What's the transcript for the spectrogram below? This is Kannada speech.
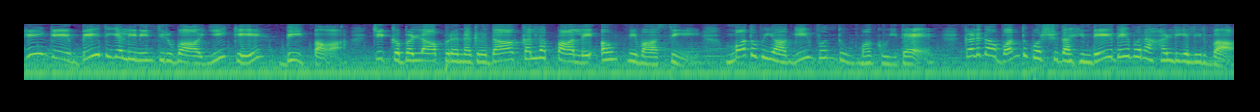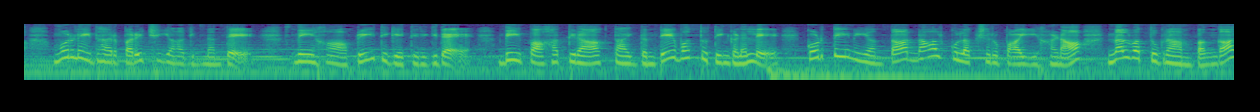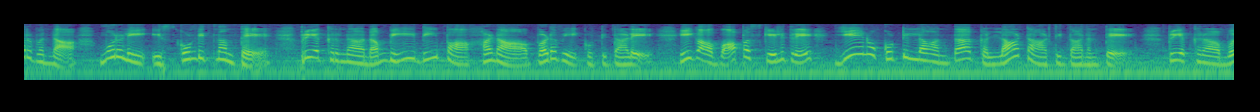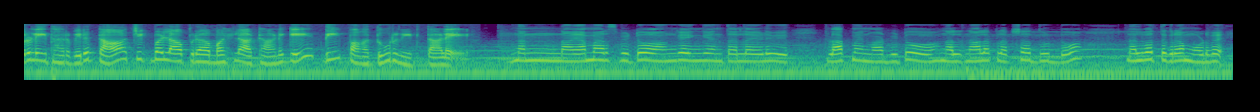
ಹೀಗೆ ಬೀದಿಯಲ್ಲಿ ನಿಂತಿರುವ ಈಕೆ ದೀಪ. ಚಿಕ್ಕಬಳ್ಳಾಪುರ ನಗರದ ಕಲ್ಲಪ್ಪ ಲೇಔಟ್ ನಿವಾಸಿ. ಮದುವೆಯಾಗಿ ಒಂದು ಮಗು ಇದೆ. ಕಳೆದ ಒಂದು ವರ್ಷದ ಹಿಂದೆ ದೇವನಹಳ್ಳಿಯಲ್ಲಿರುವ ಮುರಳೀಧರ್ ಪರಿಚಯ ಆಗಿದ್ದಂತೆ ಸ್ನೇಹ, ಪ್ರೀತಿಗೆ ತಿರುಗಿದೆ. ದೀಪ ಹತ್ತಿರ ಆಗ್ತಾ ಇದ್ದಂತೆ ಒಂದು ತಿಂಗಳಲ್ಲೇ ಕೊಡ್ತೀನಿ ಅಂತ ನಾಲ್ಕು ಲಕ್ಷ ರೂಪಾಯಿ ಹಣ, ನಲವತ್ತು ಗ್ರಾಂ ಬಂಗಾರವನ್ನ ಮುರಳಿ ಇಸ್ಕೊಂಡಿದ್ನಂತೆ. ಪ್ರಿಯಕರನ ನಂಬಿ ದೀಪಾ ಹಣ ಒಡವೆ ಕೊಟ್ಟಿದ್ದಾಳೆ. ಈಗ ವಾಪಸ್ ಕೇಳಿದ್ರೆ ಏನು ಕೊಟ್ಟಿಲ್ಲ ಅಂತ ಕಳ್ಳಾಟ ಆಡ್ತಿದ್ದಾನಂತೆ. ಪ್ರಿಯಕರ ಮುರಳೀಧರ್ ವಿರುದ್ಧ ಚಿಕ್ಕಬಳ್ಳಾಪುರ ಮಹಿಳಾ ಠಾಣೆಗೆ ದೀಪ ದೂರು ನೀಡಿದ್ದಾಳೆ. ನನ್ನ ಯಾಮಾರಿಸ್ಬಿಟ್ಟು ಹಂಗೆ ಹಿಂಗೆ ಅಂತೆಲ್ಲ ಹೇಳಿ ಬ್ಲಾಕ್ ಮೇಲ್ ಮಾಡಿಬಿಟ್ಟು ನಲ್ ನಾಲ್ಕು ಲಕ್ಷ ದುಡ್ಡು, ನಲ್ವತ್ತು ಗ್ರಾಮ್ ಒಡವೆ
